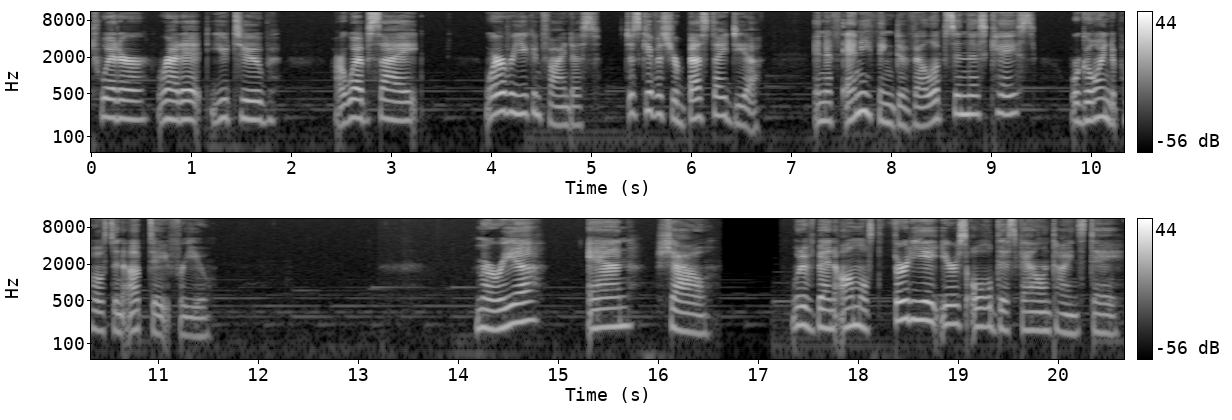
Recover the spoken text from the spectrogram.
Twitter, Reddit, YouTube, our website, wherever you can find us. Just give us your best idea. And if anything develops in this case, we're going to post an update for you. Maria Ann Shao would have been almost 38 years old this Valentine's Day.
